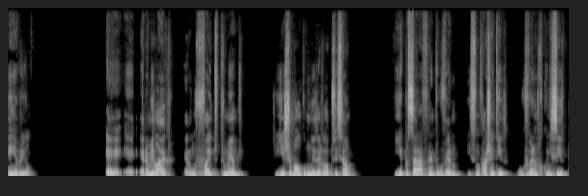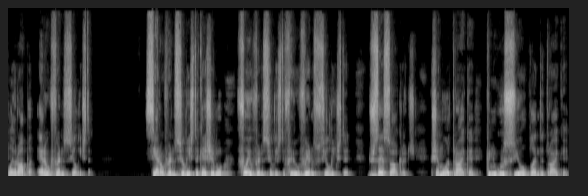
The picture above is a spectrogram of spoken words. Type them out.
em abril? É, é, era milagre, era um feito tremendo. Ia chamá-lo como líder da oposição? Ia passar à frente do governo? Isso não faz sentido. O governo reconhecido pela Europa era o governo socialista. Se era o governo socialista, quem chamou foi o governo socialista. Foi o governo socialista José Sócrates que chamou a Troika, que negociou o plano da Troika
